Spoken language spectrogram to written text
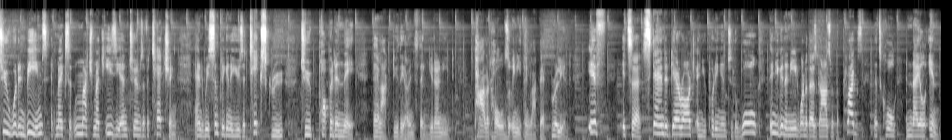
two wooden beams, it makes it much, much easier in terms of attaching. And we're simply going to use a Tek screw to pop it in there. They like do their own thing. You don't need pilot holes or anything like that. Brilliant. If it's a standard garage and you're putting into the wall, then you're going to need one of those guys with the plugs that's called nail in.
